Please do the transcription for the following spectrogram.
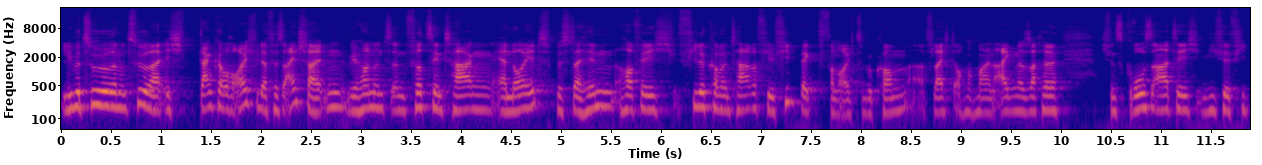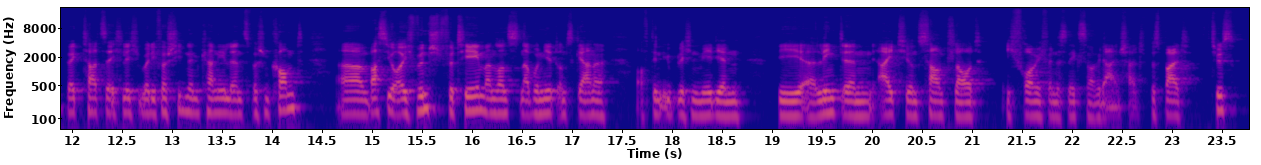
Liebe Zuhörerinnen und Zuhörer, ich danke auch euch wieder fürs Einschalten. Wir hören uns in 14 Tagen erneut. Bis dahin hoffe ich, viele Kommentare, viel Feedback von euch zu bekommen. Äh, vielleicht auch nochmal in eigener Sache. Ich finde es großartig, wie viel Feedback tatsächlich über die verschiedenen Kanäle inzwischen kommt, äh, was ihr euch wünscht für Themen. Ansonsten abonniert uns gerne auf den üblichen Medien wie äh, LinkedIn, iTunes, Soundcloud. Ich freue mich, wenn ihr das nächste Mal wieder einschaltet. Bis bald. Tschüss.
